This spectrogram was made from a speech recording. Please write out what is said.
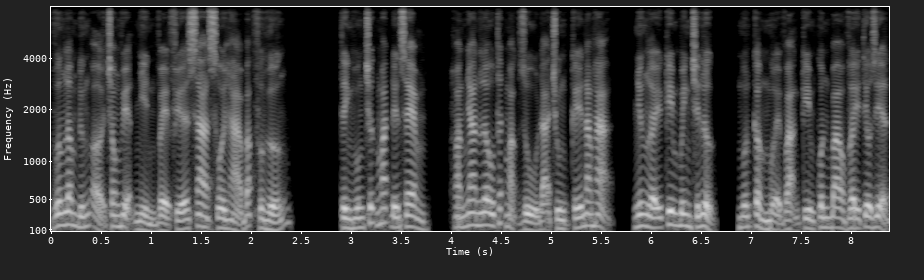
Vương lâm đứng ở trong viện nhìn về phía xa xôi hà bắc phương hướng tình huống trước mắt đến xem, hoàn nhan lâu thất mặc dù đã trúng kế nam hạ, nhưng lấy kim binh chiến lực muốn cầm mười vạn kim quân bao vây tiêu diệt,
